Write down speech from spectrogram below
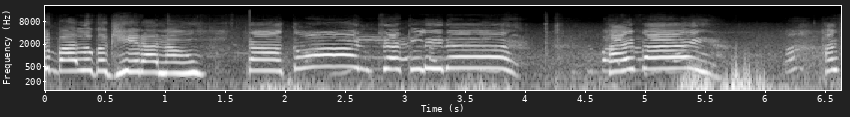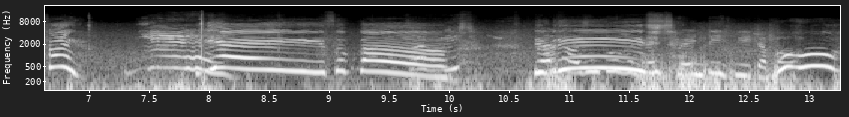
Have reached Balu Ka Ghera now. Yeah, come on, truck leader. High five. High five. Yay! Yay, super. 12,220 reached. feet above. Woohoo.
